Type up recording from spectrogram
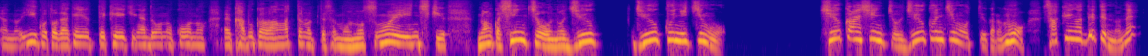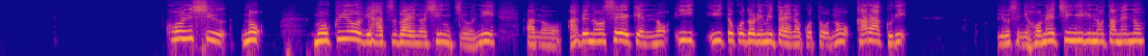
あの、いいことだけ言って景気がどうのこうの、株価が上がったのって、ものすごいインチキ、なんか新潮の10 19日号。週刊新潮19日号っていうからもう先が出てんのね。今週の木曜日発売の新潮に、あの、安倍の政権のいい、いいとこ取りみたいなことのからくり、要するに褒めちぎりのための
